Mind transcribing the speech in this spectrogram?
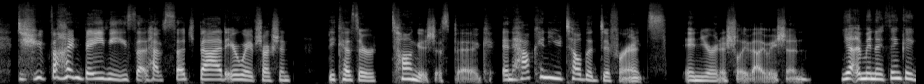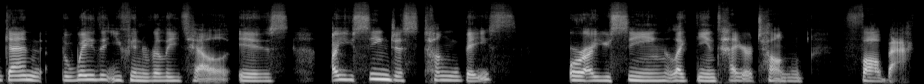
do you find babies that have such bad airway obstruction because their tongue is just big? And how can you tell the difference in your initial evaluation? Yeah, I mean, I think again, the way that you can really tell is are you seeing just tongue base or are you seeing like the entire tongue fall back.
